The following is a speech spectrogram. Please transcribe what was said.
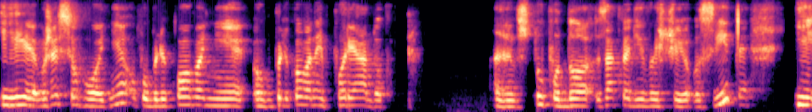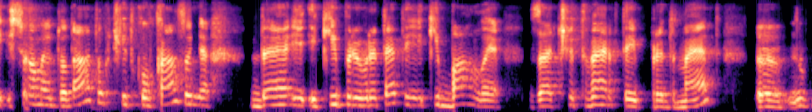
І вже сьогодні опубліковані опублікований порядок е, вступу до закладів вищої освіти, і сьомий додаток чітко вказує, де які пріоритети, які бали за четвертий предмет. е, Ну,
